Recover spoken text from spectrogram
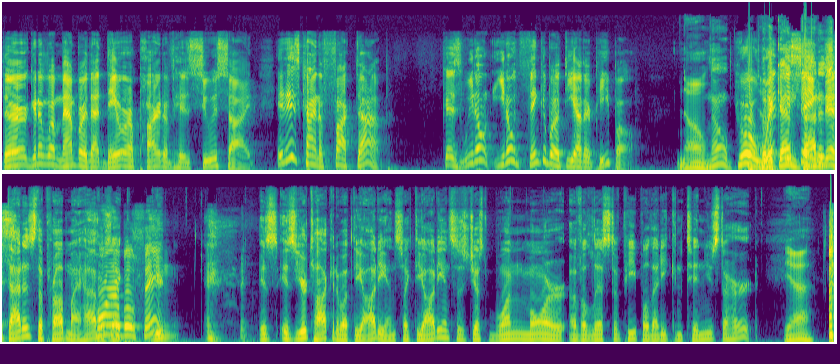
They're gonna remember that they were a part of his suicide. It is kind of fucked up because we don't you don't think about the other people. No. no. Who are but again, witnessing that is this that is the problem I have. is, like, Horrible thing. is is you're talking about the audience. Like the audience is just one more of a list of people that he continues to hurt. Yeah.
